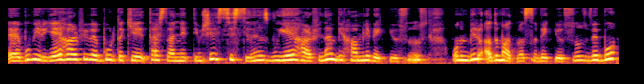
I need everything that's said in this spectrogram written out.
E, bu bir Y harfi ve buradaki taş zannettiğim şey sizsiniz. Bu Y harfinden bir hamle bekliyorsunuz. Onun bir adım atmasını bekliyorsunuz ve bu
